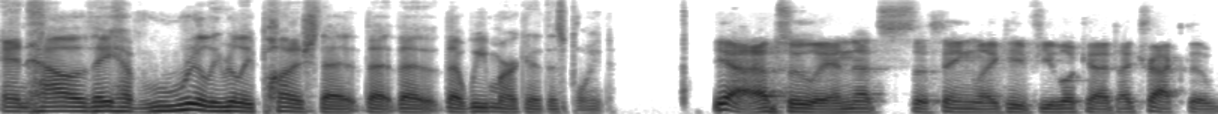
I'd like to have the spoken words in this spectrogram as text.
and how they have really really punished that that that that wheat market at this point. Yeah, absolutely. And that's the thing. Like if you look at I track the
